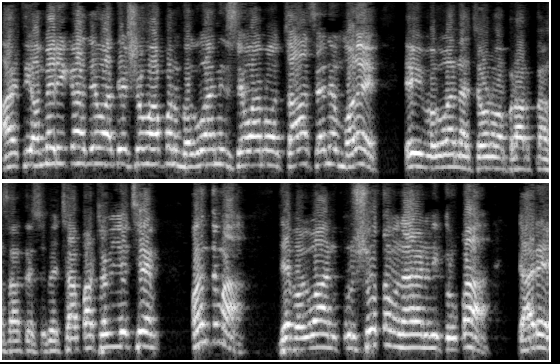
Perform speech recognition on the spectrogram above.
આથી અમેરિકા જેવા દેશોમાં પણ ભગવાનની સેવાનો ચાન્સ એને મળે એવી ભગવાનના ચરણમાં પ્રાર્થના સાથે શુભેચ્છા પાઠવીએ છીએ. અંતમાં જે ભગવાન પુરુષોત્તમ નારાયણની કૃપા ત્યારે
